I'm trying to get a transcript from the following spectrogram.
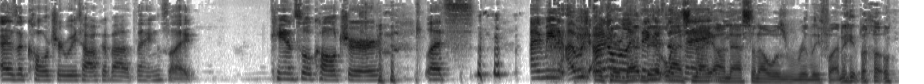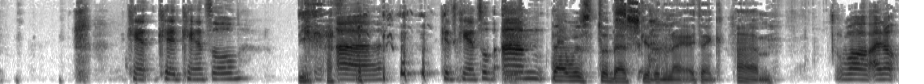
as a culture, we talk about things like cancel culture. Let's. I mean, I, which I don't really that think bit last night on SNL was really funny though. Can, kid canceled. Yeah, Uh, kids canceled. Um, that was the best skit of the night. I think. Um, Well, I don't.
